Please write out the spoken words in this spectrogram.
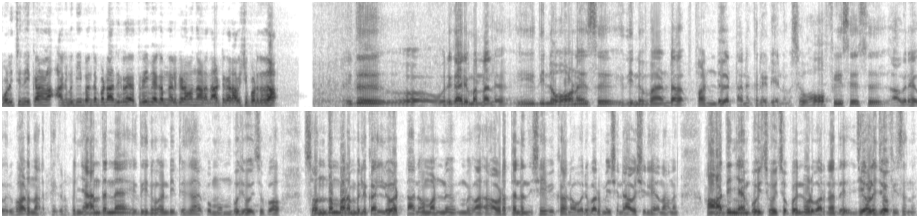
പൊളിച്ചു നീക്കാനുള്ള അനുമതി ബന്ധപ്പെട്ട അധികൃതർ എത്രയും വേഗം നൽകണമെന്നാണ് നാട്ടുകാർ ആവശ്യപ്പെടുന്നത്. ഇത് ഒരു കാര്യം പറഞ്ഞാൽ ഈ ഇതിന്റെ ഓണേഴ്സ് ഇതിന് വേണ്ട ഫണ്ട് കെട്ടാനൊക്കെ റെഡിയാണ്. പക്ഷെ ഓഫീസേഴ്സ് അവരെ ഒരുപാട് നടത്തിക്കണം ഇപ്പം ഞാൻ തന്നെ ഇതിന് വേണ്ടിയിട്ട് ഇപ്പോൾ മുമ്പ് ചോദിച്ചപ്പോൾ സ്വന്തം പറമ്പിൽ കല്ല് വെട്ടാനോ മണ്ണ് അവിടെ തന്നെ നിക്ഷേപിക്കാനോ ഒരു പെർമിഷന്റെ ആവശ്യമില്ല എന്നാണ് ആദ്യം ഞാൻ പോയി ചോദിച്ചപ്പോൾ എന്നോട് പറഞ്ഞത് ജിയോളജി ഓഫീസിൽ നിന്ന്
